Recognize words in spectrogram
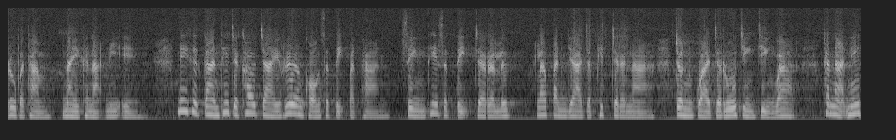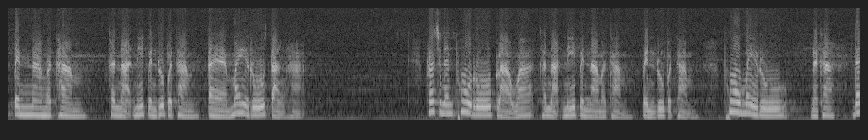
รูปธรรมในขณะนี้เอง นี่คือการที่จะเข้าใจเรื่องของสติปัฏฐาน สิ่งที่สติจะระลึก แล้วปัญญาจะพิจารณา จนกว่าจะรู้จริง ๆว่า ขณะนี้เป็นนามธรรม ขณะนี้เป็นรูปธรรม แต่ไม่รู้ต่างหาก เพราะฉะนั้นผู้รู้กล่าวว่า ขณะนี้เป็นนามธรรม เป็นรูปธรรม ผู้ไม่รู้นะคะ ได้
